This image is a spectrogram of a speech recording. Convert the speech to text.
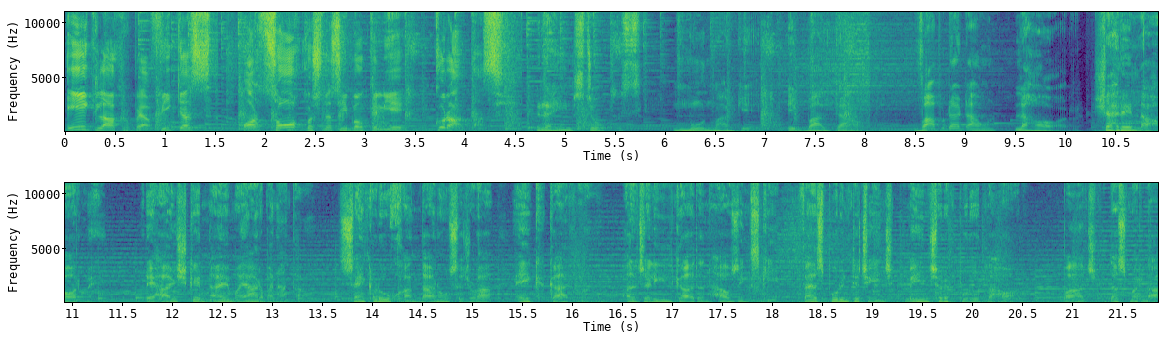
ایک لاکھ روپیہ فیکس اور سو خوش نصیبوں کے لیے قرآن داسی۔ Rahim stores moon market Iqbal town واپڈا ٹاؤن لاہور۔ شہر لاہور میں رہائش کے نئے معیار بناتا، سینکڑوں خاندانوں سے جڑا ایک کارواں Al Jalil garden housing scheme Faizpur interchange main سڑک پورور لاہور۔ پانچ، دس مرلہ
